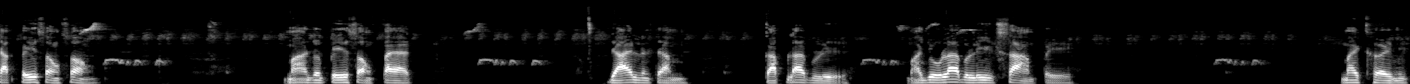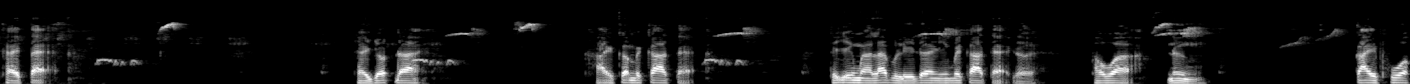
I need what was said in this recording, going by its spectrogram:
จากปีสองสองมาจนปีสองแปดย้ายเรือนจำกลับราชบุรี มาอยู่ราชบุรีอีกสามปี ไม่เคยมีใครแตะ ใครยศได้ ใครก็ไม่กล้าแตะ ถ้ายิ่งมาราบุรีด้วยยิ่งไม่กล้าแตะเลย เพราะว่าหนึ่งใกล้พวก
